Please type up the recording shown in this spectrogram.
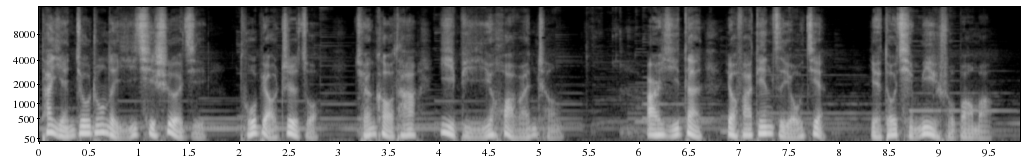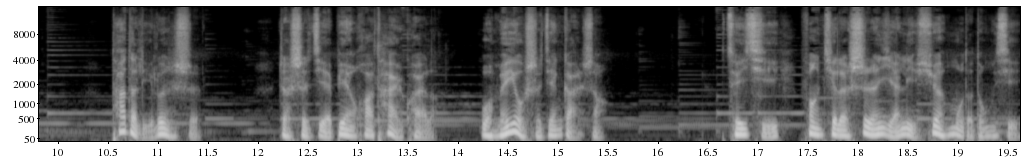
他研究中的仪器设计、图表制作，全靠他一笔一画完成，而一旦要发电子邮件，也都请秘书帮忙。他的理论是。这世界变化太快了，我没有时间赶上。崔琦放弃了世人眼里炫目的东西，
